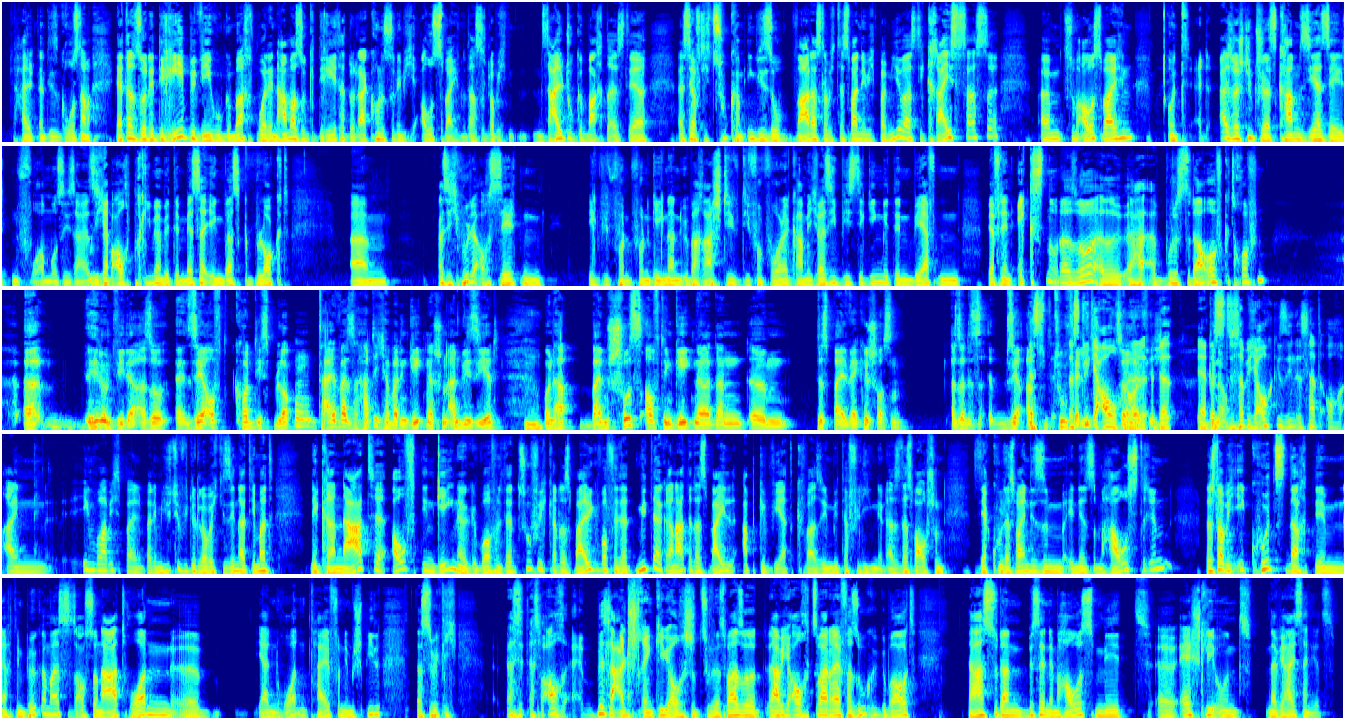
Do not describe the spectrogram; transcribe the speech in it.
gehalten hat, diesen großen Hammer. Der hat dann so eine Drehbewegung gemacht, wo er den Hammer so gedreht hat und da konntest du nämlich ausweichen. Und da hast du, glaube ich, einen Salto gemacht, als der, als der auf dich zukam. Irgendwie so war das, glaube ich. Das war nämlich bei mir war es die Kreistaste ähm, zum Ausweichen. Und also stimmt schon, das kam sehr selten vor, muss ich sagen. Also ich habe auch primär mit dem Messer irgendwas geblockt. Ähm, also ich wurde auch selten irgendwie von, von Gegnern überrascht, die, die von vorne kamen. Ich weiß nicht, wie es dir ging mit den werfenden, werfenden Äxten oder so. Also wurdest du da aufgetroffen? Äh, hin und wieder. Also äh, sehr oft konnte ich's blocken. Teilweise hatte ich aber den Gegner schon anvisiert Mhm. und habe beim Schuss auf den Gegner dann ähm, das Beil weggeschossen. Also das äh, sehr also das, zufällig. das geht ja auch. Ne? Das, ja, das, Genau. das habe ich auch gesehen. Es hat auch ein, irgendwo habe ich es bei, bei dem YouTube-Video, glaube ich, gesehen, da hat jemand eine Granate auf den Gegner geworfen. Der hat zufällig gerade das Beil geworfen. Der hat mit der Granate das Beil abgewehrt quasi mit der fliegenden. Also das war auch schon sehr cool. Das war in diesem, in diesem Haus drin. Das glaube ich eh kurz nach dem, nach dem Bürgermeister. Das ist auch so eine Art Horden, äh, ja, ein Hordenteil von dem Spiel. Das wirklich, das, das war auch ein bisschen anstrengend, gebe ich auch schon zu. Das war so, da habe ich auch zwei, drei Versuche gebraucht. Da hast du dann ein bisschen im Haus mit äh, Ashley und, na, wie heißt er denn jetzt?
